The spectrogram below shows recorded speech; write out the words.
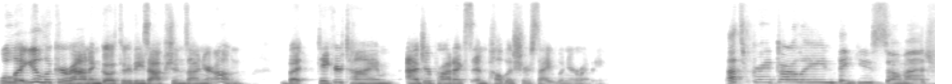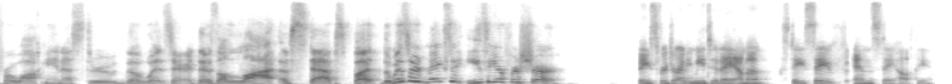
We'll let you look around and go through these options on your own, but take your time, add your products, and publish your site when you're ready. That's great, Darlene. Thank you so much for walking us through the wizard. There's a lot of steps, but the wizard makes it easier for sure. Thanks for joining me today, Emma. Stay safe and stay healthy.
